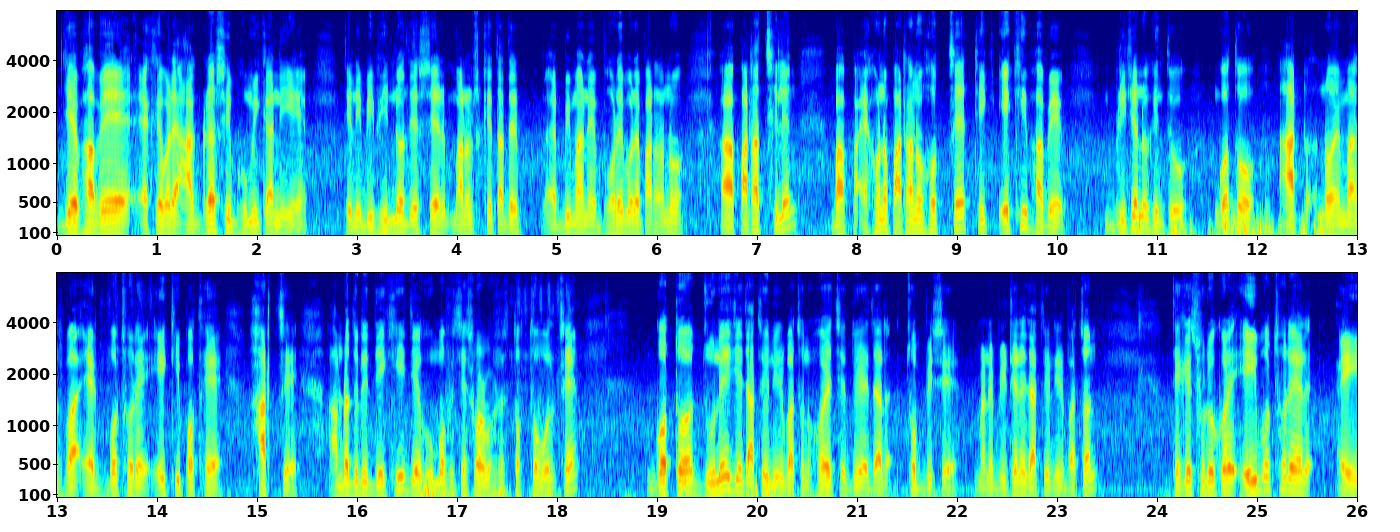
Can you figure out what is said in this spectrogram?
যেভাবে একেবারে আগ্রাসী ভূমিকা নিয়ে তিনি বিভিন্ন দেশের মানুষকে তাদের বিমানে ভরে ভরে পাঠানো পাঠাচ্ছিলেন বা এখনও পাঠানো হচ্ছে। ঠিক একইভাবে ব্রিটেনও কিন্তু গত আট, নয় মাস বা এক বছরে একই পথে হাঁটছে। আমরা যদি দেখি যে হোম অফিসের সর্বশেষ তথ্য বলছে, গত জুনেই যে জাতীয় নির্বাচন হয়েছে দুই হাজার চব্বিশে মানে ব্রিটেনের জাতীয় নির্বাচন থেকে শুরু করে এই বছরের এই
